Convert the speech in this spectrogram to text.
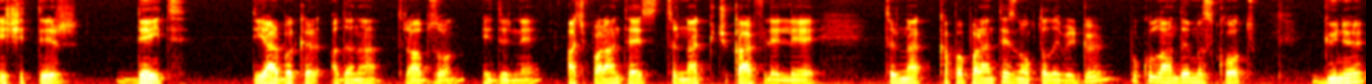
eşittir date Diyarbakır, Adana, Trabzon, Edirne, aç parantez, tırnak küçük harf ile L, tırnak kapa parantez noktalı virgül. Bu kullandığımız kod günü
